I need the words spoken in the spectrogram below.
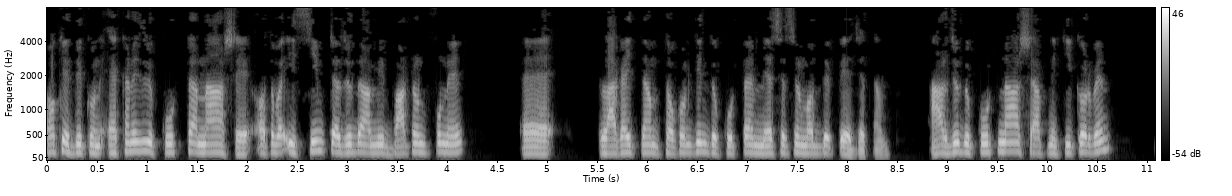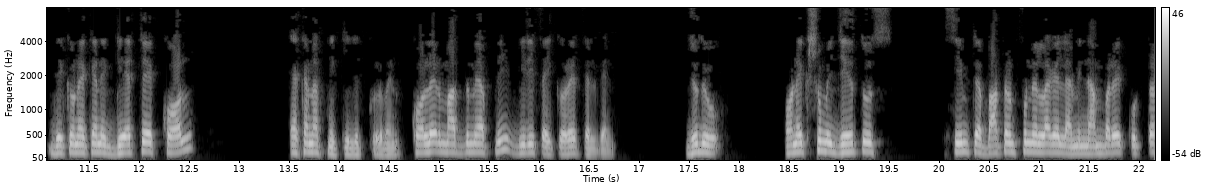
ওকে, দেখুন, এখানে যদি কোডটা না আসে, অথবা এই সিমটা যদি আমি বাটন ফোনে লাগাইতাম, তখন কিন্তু কোডটা মেসেজের মধ্যে পেয়ে যেতাম। আর যদি কোড না আসে, আপনি কি করবেন? দেখুন, এখানে গেটে কল এখানে আপনি ক্লিক করবেন। কলের মাধ্যমে আপনি ভেরিফাই করে ফেলবেন। যদি অনেক সময় যেহেতু সিমটা বাটন ফোনে লাগাইলে আমি নাম্বারে কোডটা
